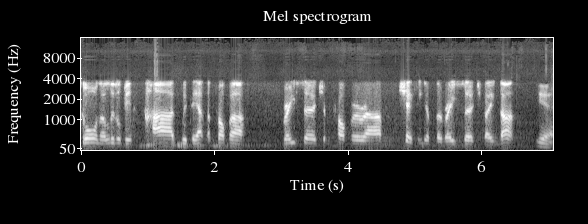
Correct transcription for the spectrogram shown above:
gone a little bit hard without the proper research and proper um, checking of the research being done. Yeah.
